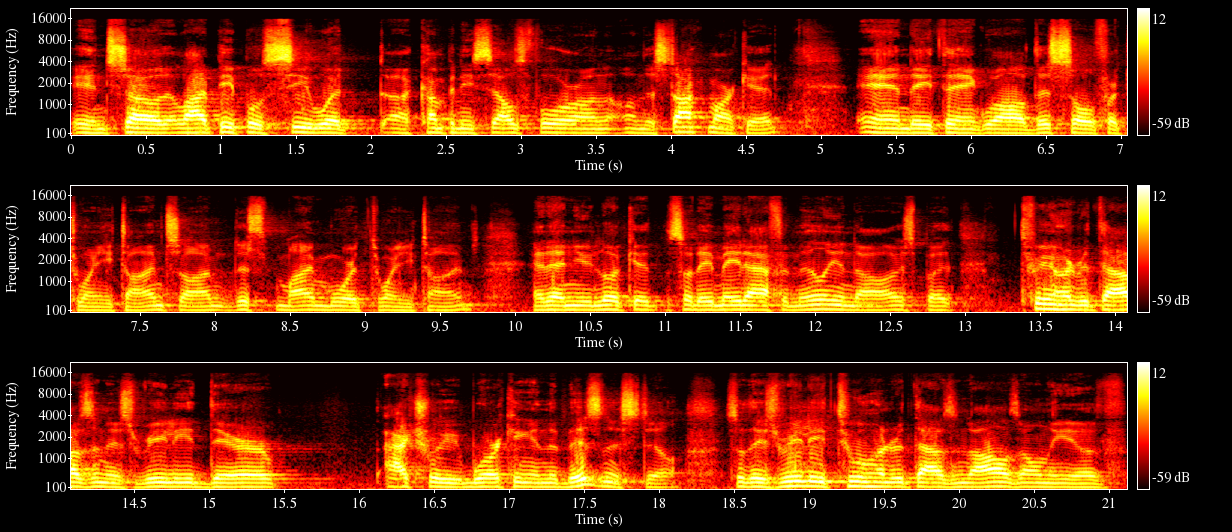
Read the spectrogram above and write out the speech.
And so a lot of people see what a company sells for on, on the stock market, and they think, well, this sold for 20 times, so I'm, this, mine worth 20 times. And then you look at, so they made half a million dollars, but 300,000 is really their actually working in the business still. So there's really $200,000 only of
